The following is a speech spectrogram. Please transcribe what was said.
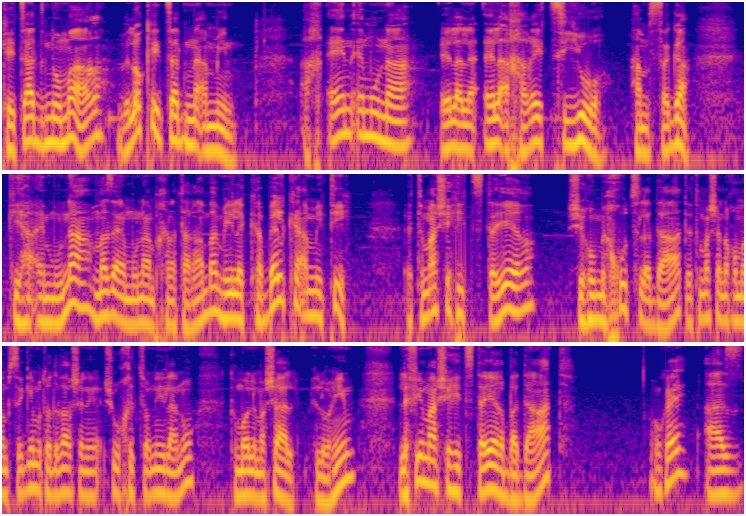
כיצד נאמר ולא כיצד נאמין. אך אין אמונה אלא, אלא אחרי ציור, המשגה. כי האמונה, מה זה האמונה מבחינת הרמב"ם? היא לקבל כאמיתי את מה שהצטייר שהוא מחוץ לדעת, את מה שאנחנו ממשיגים אותו דבר שהוא חיצוני לנו, כמו למשל אלוהים, לפי מה שהצטייר בדעת, אוקיי? אז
